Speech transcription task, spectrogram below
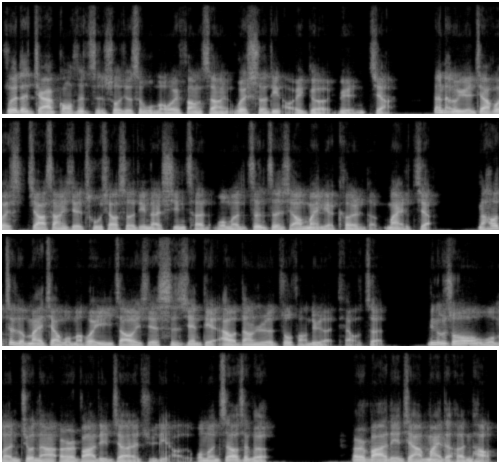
所谓的加工是指说，就是我们会放上会设定好一个原价。那那个原价会加上一些促销设定来形成我们真正想要卖给客人的卖价。然后这个卖价我们会依照一些时间点还有当日的住房率来调整。例如说，我们就拿二二八年价来举例好了。我们知道这个二二八年价卖的很好，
